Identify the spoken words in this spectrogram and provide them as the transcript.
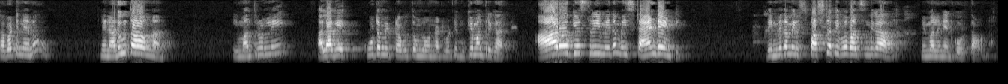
కాబట్టి నేను నేను అడుగుతా ఉన్నాను ఈ మంత్రుల్ని అలాగే కూటమి ప్రభుత్వంలో ఉన్నటువంటి ముఖ్యమంత్రి గారు ఆరోగ్యశ్రీ మీద మీ స్టాండ్ ఏంటి? దీని మీద మీరు స్పష్టత ఇవ్వవలసిందిగా మిమ్మల్ని నేను కోరుతా ఉన్నాను.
